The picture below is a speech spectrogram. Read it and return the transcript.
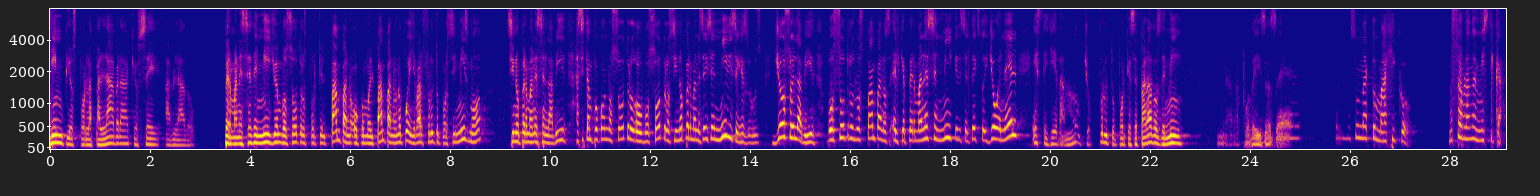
limpios por la palabra que os he hablado. Permaneced en mí, yo en vosotros, porque el pámpano, o como el pámpano, no puede llevar fruto por sí mismo, si no permanece en la vid. Así tampoco nosotros o vosotros, si no permanecéis en mí, dice Jesús. Yo soy la vid, vosotros los pámpanos. El que permanece en mí, que dice el texto, y yo en él, este lleva mucho fruto, porque separados de mí, nada podéis hacer es un acto mágico. No estoy hablando de mística.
